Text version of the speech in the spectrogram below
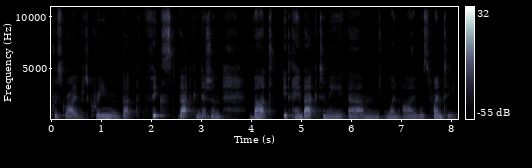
prescribed cream that fixed that condition, but it came back to me um, when I was twenty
